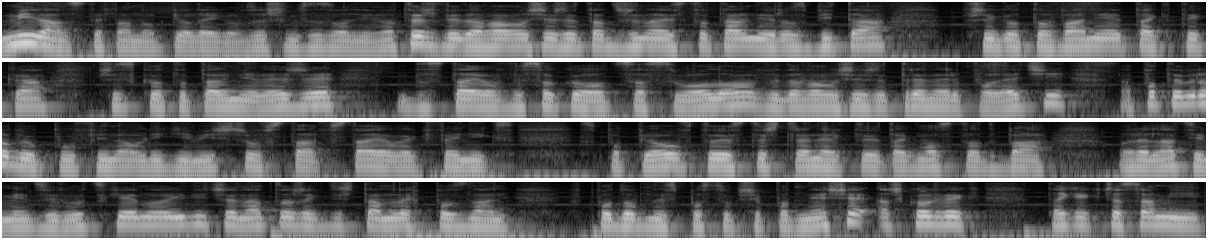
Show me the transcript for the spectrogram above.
Milan Stefano Piolego w zeszłym sezonie. No też wydawało się, że ta drużyna jest totalnie rozbita, przygotowanie, taktyka, wszystko totalnie leży. Dostają wysoko od Sassuolo, wydawało się, że trener poleci, a potem robił półfinał Ligi Mistrzów, wsta wstają jak Feniks z popiołów. To jest też trener, który tak mocno dba o relacje międzyludzkie, no i liczę na to, że gdzieś tam Lech Poznań podobny sposób się podniesie, aczkolwiek tak jak czasami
